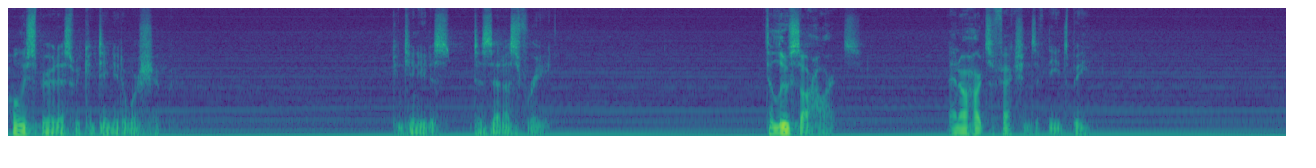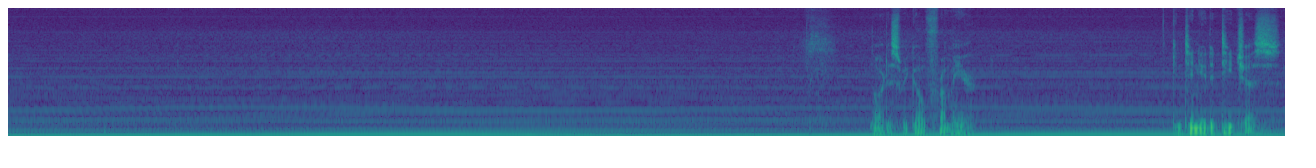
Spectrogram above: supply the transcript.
Holy Spirit, as we continue to worship, continue to, to set us free, to loose our hearts and our heart's affections if needs be. Lord, as we go from here. Continue to teach us,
